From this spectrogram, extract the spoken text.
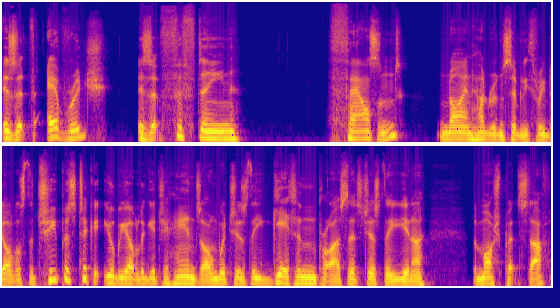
is at average is at fifteen thousand $973. The cheapest ticket you'll be able to get your hands on, which is the get in price, that's just the, you know, the mosh pit stuff,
